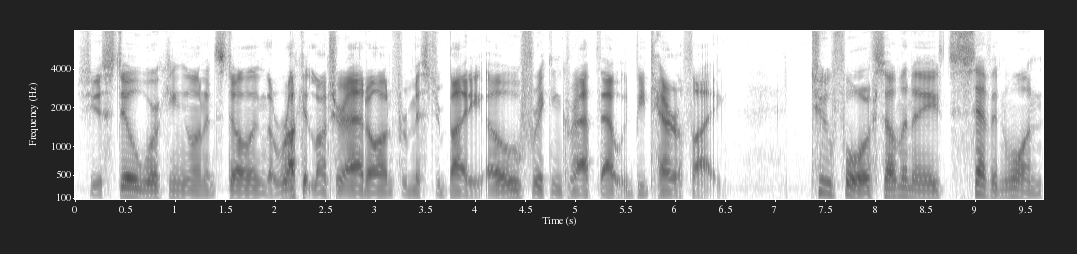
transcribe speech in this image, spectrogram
She is still working on installing the rocket launcher add-on for Mr. Bitey. Oh, freaking crap, that would be terrifying. 2-4, summon a 7-1.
